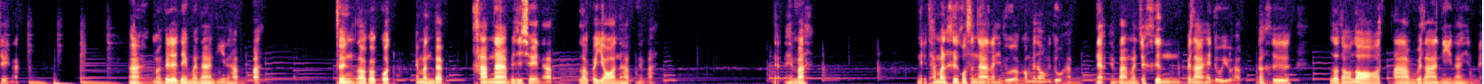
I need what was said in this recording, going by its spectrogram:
เฉยนะ อะ มันก็จะเด้งมาหน้านี้นะครับเห็นปะซึ่งเราก็กดให้มันแบบข้ามหน้าไปเฉยๆนะครับ เราก็ย้อนนะครับเห็นปะเนี่ยเห็นปะเนี่ยถ้ามันขึ้นโฆษณาอะไรให้ดูเราก็ไม่ต้องไปดูครับ เนี่ยเห็นปะมันจะขึ้นเวลาให้ดูอยู่ครับ ก็คือเราต้องรอตามเวลานี้นะเห็นไหม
